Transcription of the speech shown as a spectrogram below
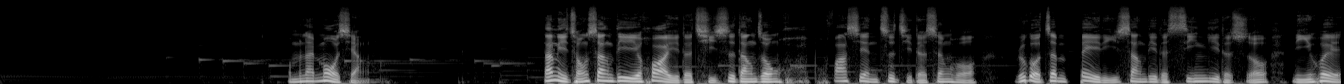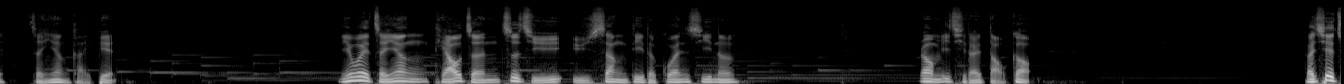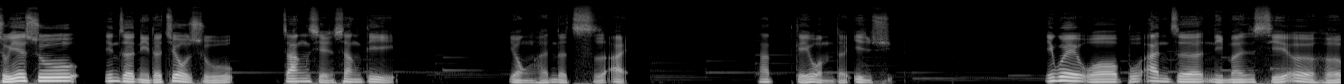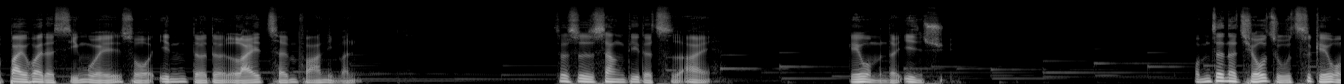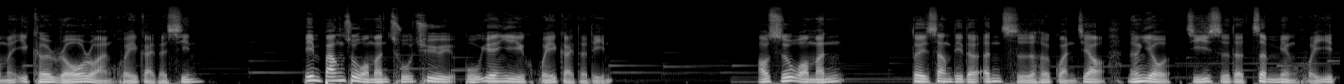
我们来默想：当你从上帝话语的启示当中发现自己的生活如果正背离上帝的心意的时候，你会怎样改变？你会怎样调整自己与上帝的关系呢？让我们一起来祷告，感谢主耶稣，因着你的救赎，彰显上帝。永恒的慈爱，他给我们的应许，因为我不按着你们邪恶和败坏的行为所应得的来惩罚你们，这是上帝的慈爱给我们的应许。我们真的求主赐给我们一颗柔软悔改的心，并帮助我们除去不愿意悔改的灵。好使我们对上帝的恩慈和管教能有及时的正面回应。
